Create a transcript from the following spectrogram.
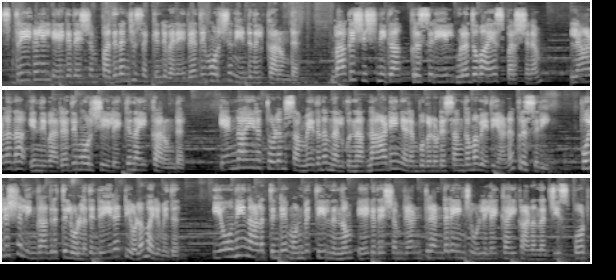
സ്ത്രീകളിൽ ഏകദേശം പതിനഞ്ച് സെക്കൻഡ് വരെ രതിമൂർച്ച നീണ്ടു നിൽക്കാറുണ്ട് ഭാഗശിഷ്ണിക ക്രിസരിയിൽ മൃദുവായ സ്പർശനം ലാളന എന്നിവ രതിമൂർച്ചയിലേക്ക് നയിക്കാറുണ്ട്. എണ്ണായിരത്തോളം സംവേദനം നൽകുന്ന നാഡീഞരമ്പുകളുടെ സംഗമവേദിയാണ് ക്രിസരി. പുരുഷ ലിംഗാഗ്രത്തിൽ ഉള്ളതിന്റെ ഇരട്ടിയോളം വരുമിത്. യോനീനാളത്തിന്റെ മുൻഭിത്തിയിൽ നിന്നും ഏകദേശം രണ്ട് രണ്ടര ഇഞ്ച് ഉള്ളിലേക്കായി കാണുന്ന ജി സ്പോട്ട്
